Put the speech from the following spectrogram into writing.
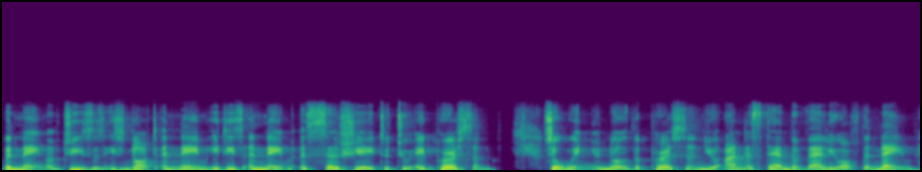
the name of Jesus is not a name, it is a name associated to a person. So, when you know the person, you understand the value of the name,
